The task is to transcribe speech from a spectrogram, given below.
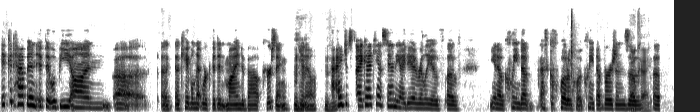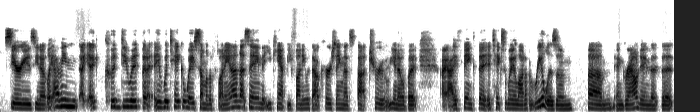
It could happen if it would be on uh, a, a, cable network that didn't mind about cursing. Mm-hmm. You know, mm-hmm. I just I, I can't stand the idea really of of you know cleaned up quote unquote cleaned up versions of, okay. of series you know like i mean I, I, could do it but it would take away some of the funny. And i'm not saying that you can't be funny without cursing. That's not true you know but i, I think that it takes away a lot of the realism um, and grounding that that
